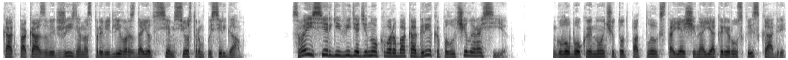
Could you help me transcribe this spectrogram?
Как показывает жизнь, она справедливо раздает всем сестрам по серьгам. Свои серьги в виде одинокого рыбака-грека получила Россия. Глубокой ночью тот подплыл к стоящей на якоре русской эскадре,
